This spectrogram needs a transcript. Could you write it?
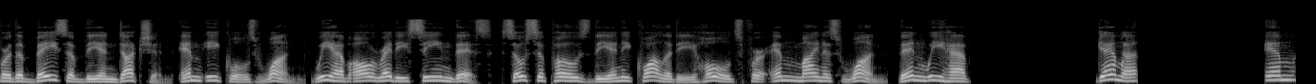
for the base of the induction m equals 1 we have already seen this, so suppose the inequality holds for m-1, then we have gamma m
